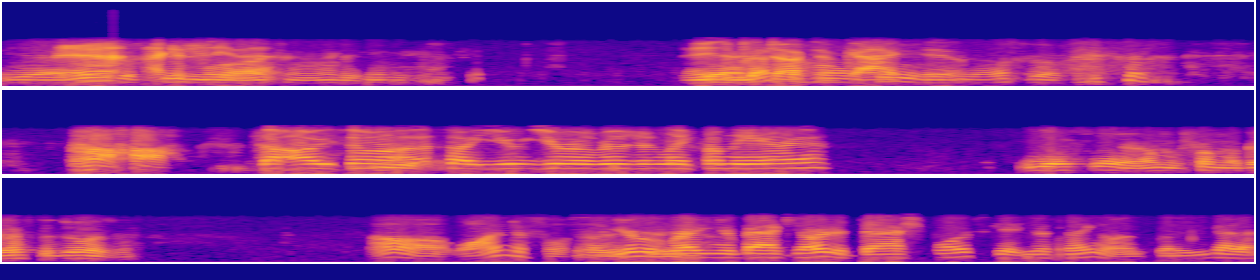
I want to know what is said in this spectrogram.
Yeah, Yeah, there was a I can see that. I can't really. He's yeah, a and that's the productive guy team, too. You know, so. Haha. so, oh, so, Yeah. so you you're originally from the area? yes, sir. I'm from Augusta, Georgia. Oh, wonderful! So you're right in your backyard at Dash Sports, getting your thing on. So you got a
